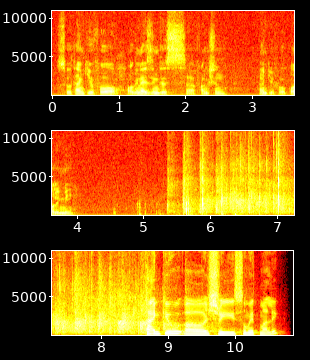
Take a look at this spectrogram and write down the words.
So thank you for organizing this uh, function. Thank you for calling me. Thank you, uh, Shri Sumit Mullick.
